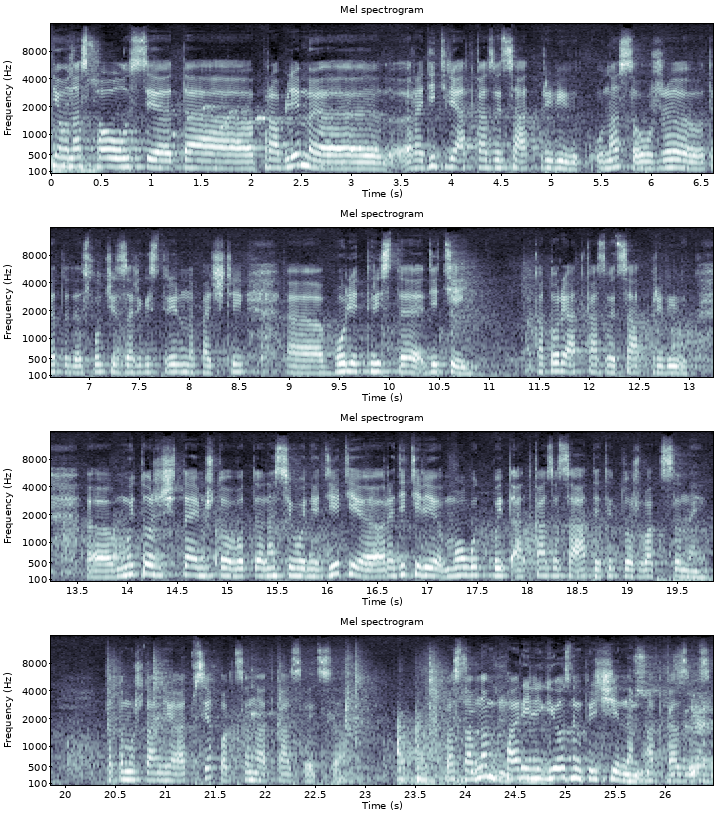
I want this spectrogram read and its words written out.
У нас по области это проблемы, родители отказываются от прививок. У нас уже вот этот случай зарегистрировано почти э, более 300 детей которые отказываются от прививок. Э, мы тоже считаем, что вот на сегодня дети, родители могут быть отказываться от этой тоже вакцины, потому что они от всех вакцин отказываются. В основном по религиозным причинам отказываются.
